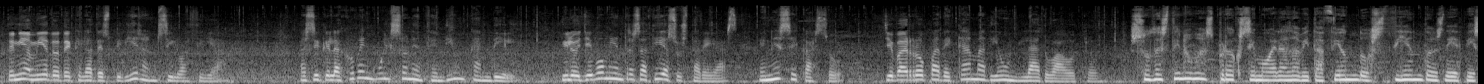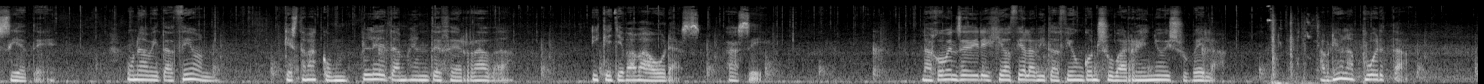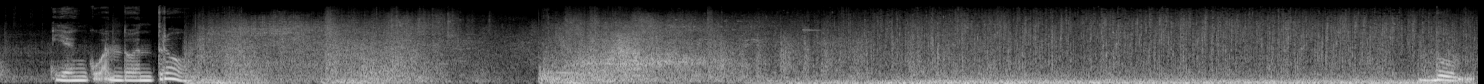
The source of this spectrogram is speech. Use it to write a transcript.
Tenía miedo de que la despidieran si lo hacía. Así que la joven Wilson encendió un candil y lo llevó mientras hacía sus tareas. En ese caso, llevar ropa de cama de un lado a otro. Su destino más próximo era la habitación 217. Una habitación que estaba completamente cerrada y que llevaba horas así. La joven se dirigió hacia la habitación con su barreño y su vela. Abrió la puerta y en cuanto entró, ¡Boom!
